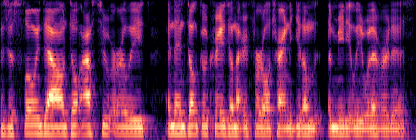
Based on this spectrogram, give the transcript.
It's just slowing down. Don't ask too early, and then don't go crazy on that referral, trying to get them immediately, whatever it is.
